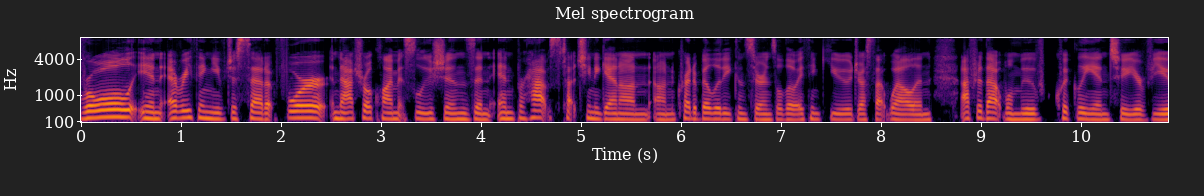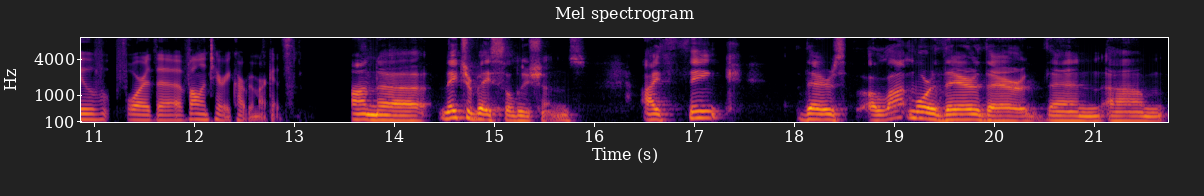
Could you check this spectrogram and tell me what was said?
role in everything you've just said for natural climate solutions and, and perhaps touching again on, on credibility concerns, although I think you addressed that well. And after that, we'll move quickly into your view for the voluntary carbon markets. On uh, nature based solutions, I think there's a lot more there there than um,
